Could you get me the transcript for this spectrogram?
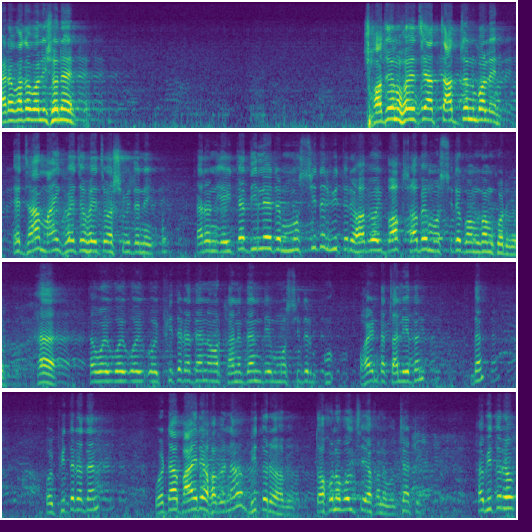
একটা কথা বলি, শোনেন। ছজন হয়েছে আর চারজন বলেন। এ যা মাইক হয়েছে হয়েছে, অসুবিধা নেই। কারণ এইটা দিলে মসজিদের ভিতরে হবে, ওই বক্স হবে, মসজিদে গম গম করবে। হ্যাঁ তা ওই ওই ওই ওই ফিতেটা দেন, আমার কানে দেন, দিয়ে মসজিদের হয়েনটা চালিয়ে দেন দেন। ওই ফিতেটা দেন, ওটা বাইরে হবে না, ভিতরে হবে। তখনও বলছি, এখনও বলছি। হ্যাঁ ঠিক। হ্যাঁ ভিতরে হোক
